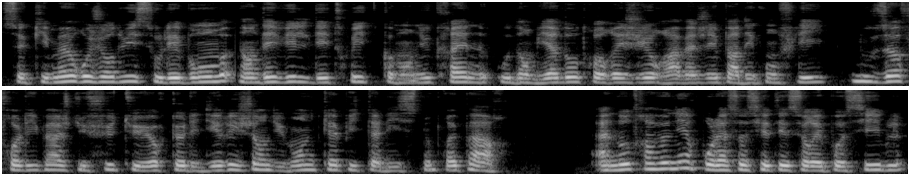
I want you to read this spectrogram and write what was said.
Ceux qui meurent aujourd'hui sous les bombes dans des villes détruites comme en Ukraine ou dans bien d'autres régions ravagées par des conflits nous offrent l'image du futur que les dirigeants du monde capitaliste nous préparent. Un autre avenir pour la société serait possible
